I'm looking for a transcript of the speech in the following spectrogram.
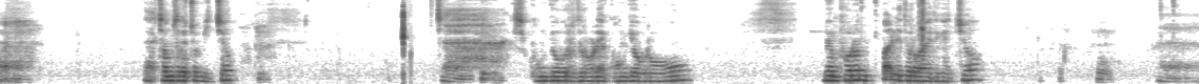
예. 네, 점수가 좀 있죠? 자, 공격으로 들어오네, 공격으로. 면포는 빨리 들어와야 되겠죠? 네. 예.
